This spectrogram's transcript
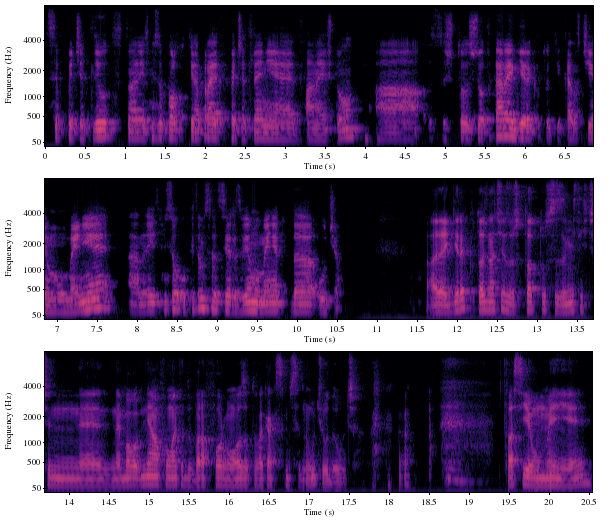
се впечатли от, нали, смисъл просто ти направи впечатление това нещо. А, защо, защо така реагира, като ти казах, че имам умение? А, нали, смисъл, опитвам се да си развивам умението да уча. А, реагирах по този начин, защото се замислих, че не, не мога, няма в момента добра формула за това как съм се научил да уча. това си е умение,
